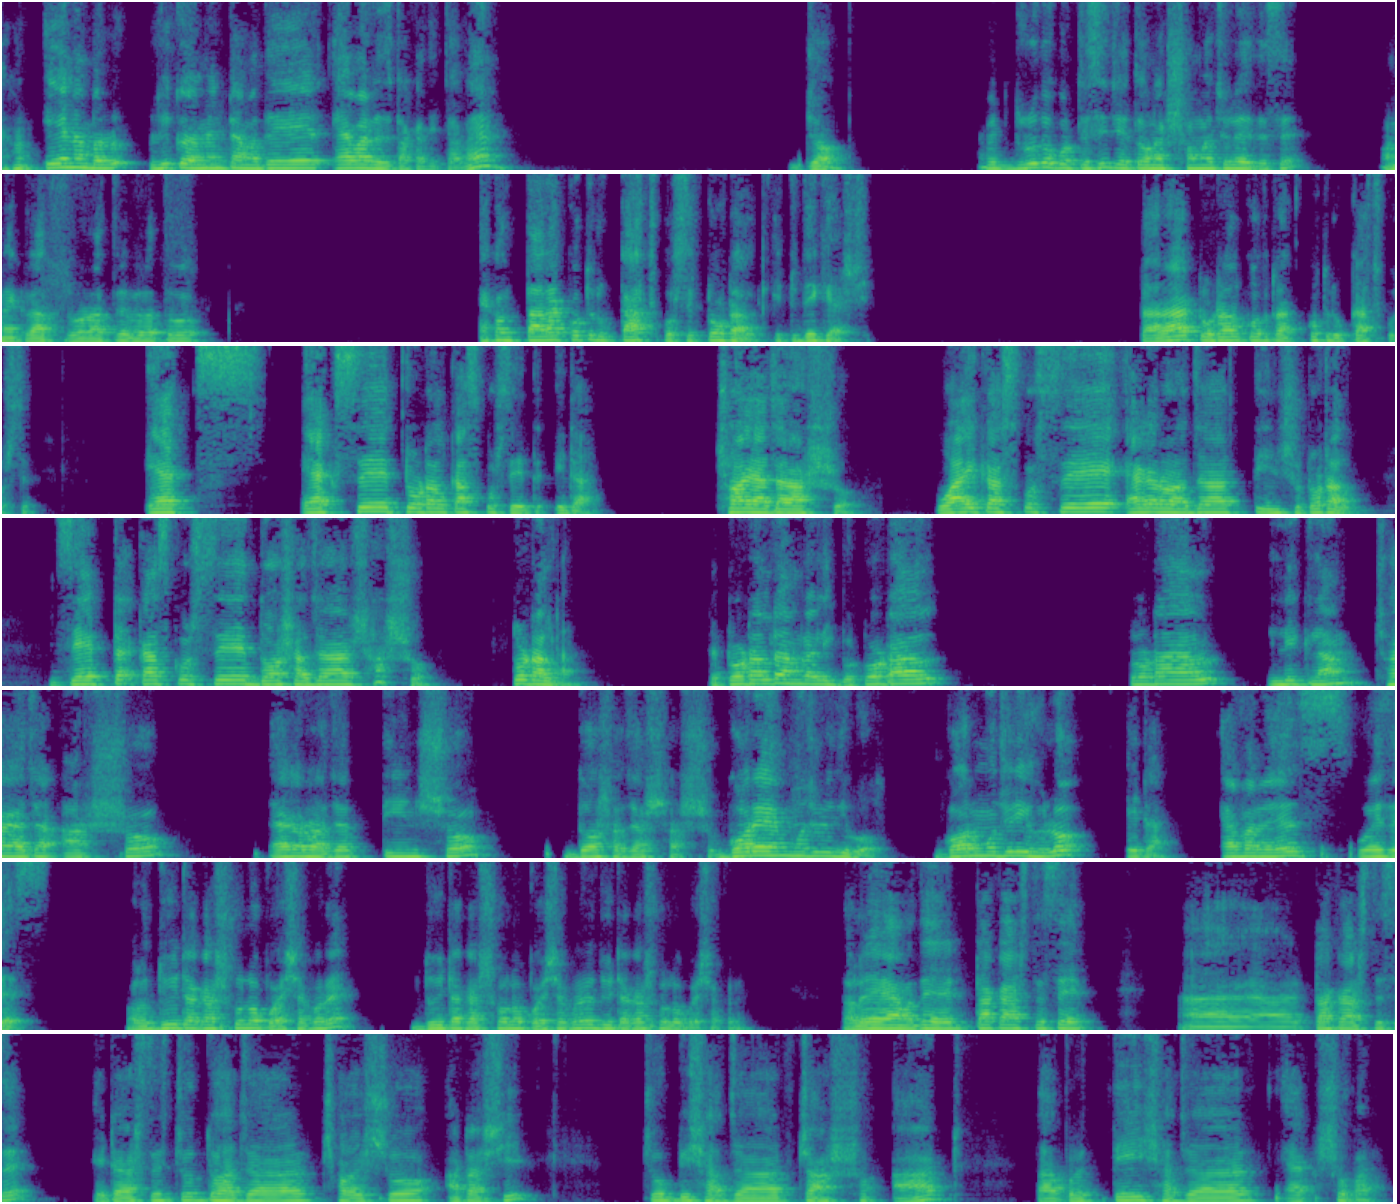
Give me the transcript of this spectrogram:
এখন এ নাম্বার রিকোয়ারমেন্টে আমাদের এভারেজ টাকা দিতে হবে হ্যাঁ? জব আমি দ্রুত করতেছি, যেহেতু অনেক সময় চলে যেতেছে। অনেক রাত্র রাত্রেবেলা তো এখন তারা কতটুকু কাজ করছে টোটাল একটু দেখে আসি। তারা টোটাল কতটা, কতটুকু কাজ করছে? এক্স এক্সে টোটাল কাজ করছে এটা- ছয় হাজার আটশো। ওয়াই কাজ করছে এগারো হাজার তিনশো টোটাল জেডটা কাজ করছে দশ হাজার সাতশো। টোটালটা টোটালটা আমরা লিখব। টোটাল টোটাল লিখলাম ছয় হাজার আটশো, এগারো হাজার তিনশো, দশ হাজার সাতশো। গড়ে মজুরি দিব। গড় মজুরি হলো এটা অ্যাভারেজ ওয়েজেস হলো দুই টাকা ষোলো পয়সা করে, দুই টাকা ষোলো পয়সা করে, দুই টাকা ষোলো পয়সা করে। তাহলে আমাদের টাকা আসতেছে টাকা আসতেছে, এটা আসতেছে চোদ্দ হাজার ছয়শো আটাশি, চব্বিশ হাজার চারশো আট, তারপরে তেইশ হাজার একশো বারো।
